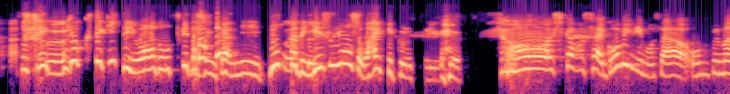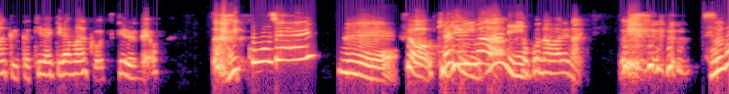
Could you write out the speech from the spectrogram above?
積極的っていうワードをつけた瞬間に、どっかでイエス要素が入ってくるっていう。そう。しかもさ、語尾にもさ、音符マークかキラキラマークをつけるんだよ。最高じゃない？もう、そう。機嫌は何？損なわれない。素晴ら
